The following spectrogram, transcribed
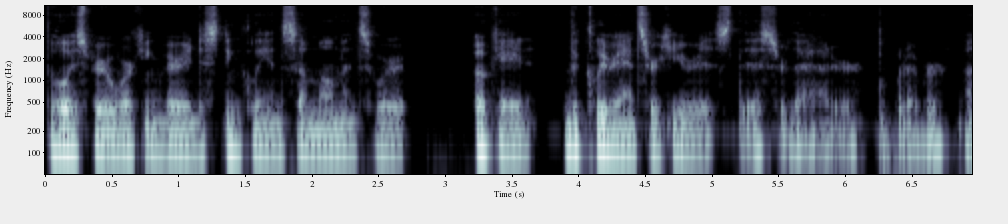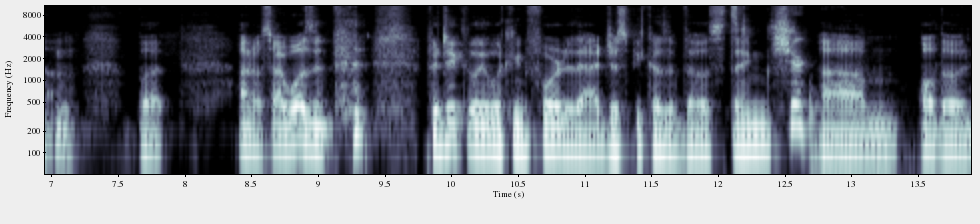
the Holy Spirit working very distinctly in some moments where okay the clear answer here is this or that or whatever um, Hmm. but I don't know so I wasn't particularly looking forward to that just because of those things Sure. um although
